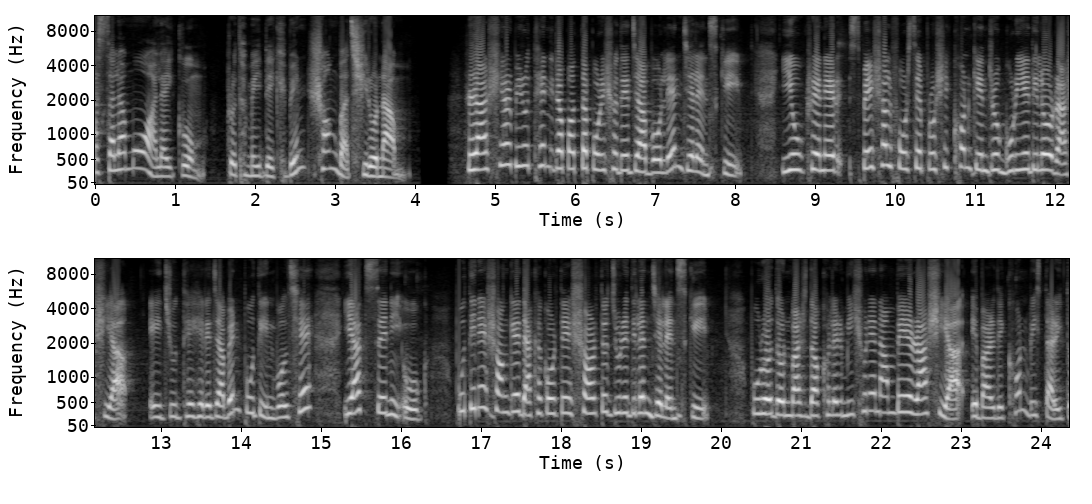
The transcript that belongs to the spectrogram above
আসসালামু আলাইকুম। প্রথমেই দেখবেন সংবাদ শিরোনাম। রাশিয়ার বিরুদ্ধে নিরাপত্তা পরিষদে যা বললেন জেলেন্সকি, ইউক্রেনের স্পেশাল ফোর্সের প্রশিক্ষণ কেন্দ্র গুড়িয়ে দিল রাশিয়া। এই যুদ্ধে হেরে যাবেন পুতিন, বলছে ইয়াতসেনিউক পুতিনের সঙ্গে দেখা করতে শর্ত জুড়ে দিলেন জেলেন্সকি। পুরো দোনবাস দখলের মিশনে নামবে রাশিয়া। এবার দেখুন বিস্তারিত।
